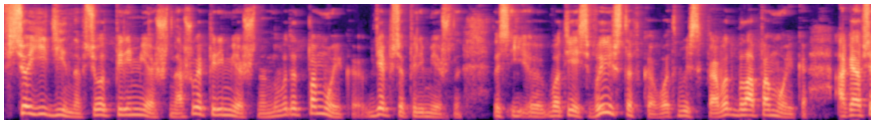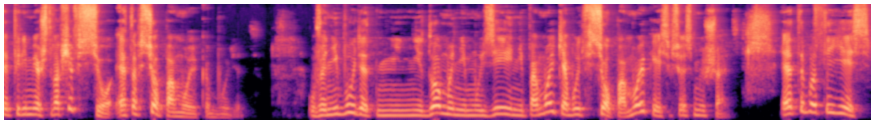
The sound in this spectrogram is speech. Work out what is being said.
все едино, все перемешано. А что перемешано? Ну, вот это помойка. Где все перемешано? То есть, э, вот есть выставка, вот выставка, а вот была помойка. А когда все перемешано, вообще все, это все помойка будет. Уже не будет ни, ни дома, ни музея, ни помойки, а будет все помойка, если все смешать. Это вот и есть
